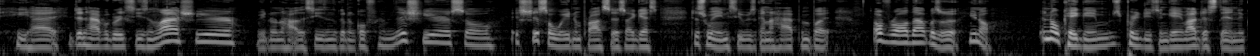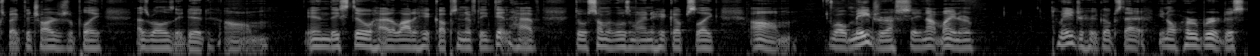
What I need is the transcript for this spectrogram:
he had he didn't have a great season last year. We don't know how the season's gonna go for him this year, so it's just a waiting process, I guess. Just waiting to see what's gonna happen. But overall, that was a you know an okay game. It was a pretty decent game. I just didn't expect the Chargers to play as well as they did. Um, and they still had a lot of hiccups. And if they didn't have those some of those minor hiccups, like um, well, major, I should say, not minor, major hiccups that you know Herbert just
